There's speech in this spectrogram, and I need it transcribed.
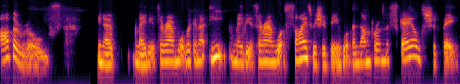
other rules you know maybe it's around what we're going to eat maybe it's around what size we should be what the number on the scales should be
